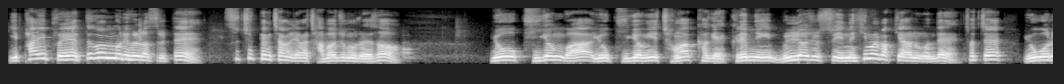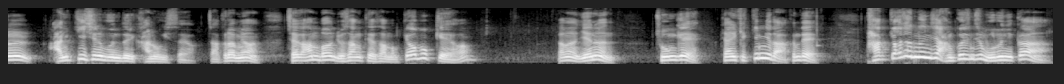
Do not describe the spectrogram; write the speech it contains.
이 파이프에 뜨거운 물이 흘렀을 때 수축 팽창을 얘가 잡아줌으로 해서 요 구경과 요 구경이 정확하게 그램링이 물려줄 수 있는 힘을 받게 하는 건데 첫째 요거를 안 끼시는 분들이 간혹 있어요 자 그러면 제가 한번 요 상태에서 한번 껴 볼게요 그러면 얘는 좋은 게 그냥 이렇게 낍니다 근데 다 껴졌는지 안 껴진지 모르니까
